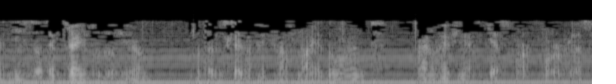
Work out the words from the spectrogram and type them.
And this is what I'm trying to do here. But obviously I don't have enough money at the moment. I don't have enough gas more, more or less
